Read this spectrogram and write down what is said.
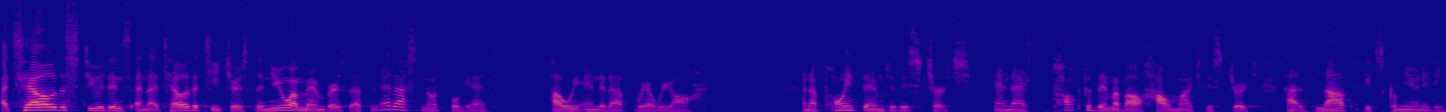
I tell the students and I tell the teachers, the newer members, that let us not forget how we ended up where we are. And I point them to this church and I talk to them about how much this church has loved its community.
